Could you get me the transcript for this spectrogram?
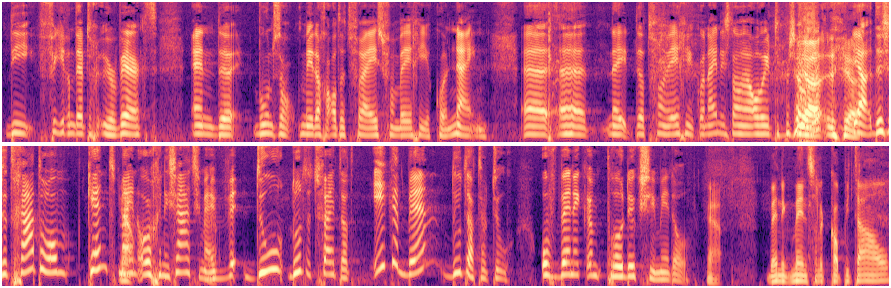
die 34 uur werkt en de woensdagmiddag altijd vrij is vanwege je konijn. Eh, eh, nee, dat vanwege je konijn is dan alweer te persoonlijk. Ja, ja. Ja, dus het gaat erom, kent mijn Ja. organisatie mij? Doe, doet het feit dat ik het ben, doet dat ertoe? Of ben ik een productiemiddel? Ben ik menselijk kapitaal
